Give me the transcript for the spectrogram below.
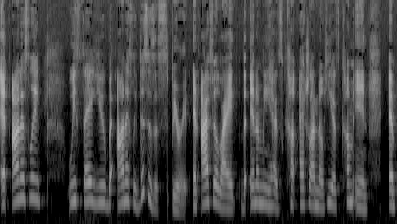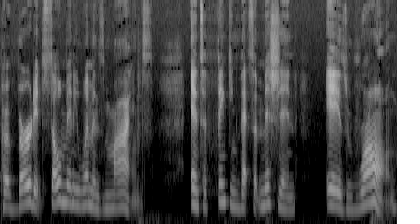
and honestly, we say you, but honestly, this is a spirit, and I feel like the enemy has come. Actually, I know he has come in and perverted so many women's minds into thinking that submission is wrong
